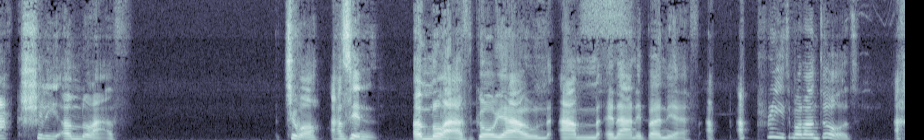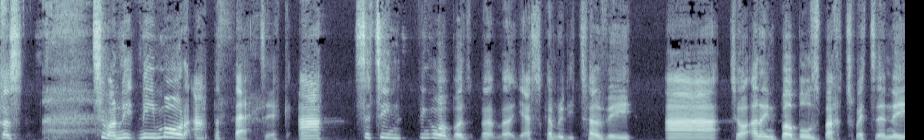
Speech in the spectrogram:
actually ymladd t'mo, as in ymladd go iawn am yn annibyniaeth. A, a pryd mae hwnna'n dod? Achos, ti'n ni, ni mor apathetic, a sut ti'n, fi'n gwybod bod, ma, ma, yes, Cymru wedi tyfu, a ti'n yn ein bubbles bach Twitter ni,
